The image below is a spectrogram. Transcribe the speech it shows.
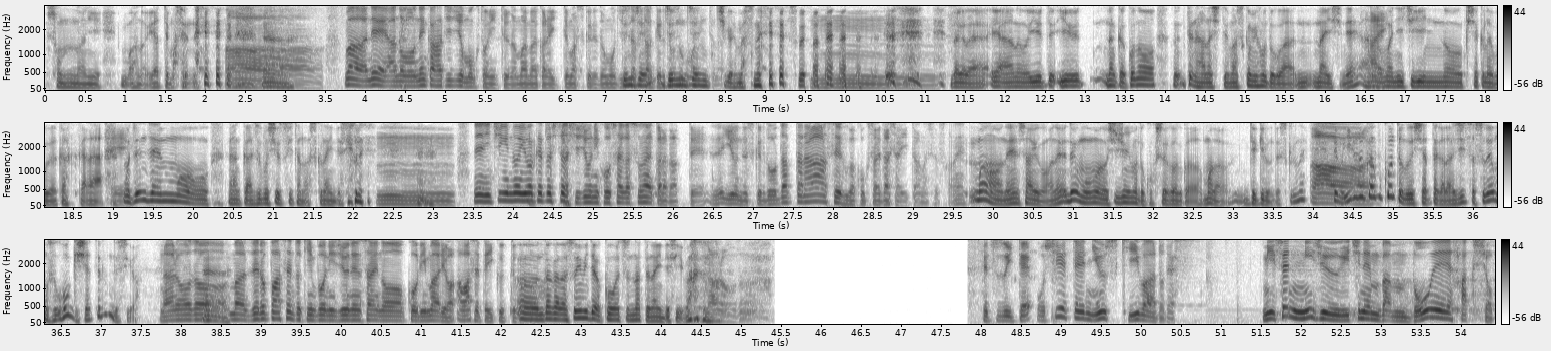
そんなに、あの、やってませんね。あ まあね、あの、年間80を目途にっていうのは前々から言ってますけれども、実際蓋全然違いますね。それはね。だから、いや、あの、言うて、言う、なんかこの手の話ってマスコミ報道がないしね、あの、はい、まあ日銀の記者クラブが書くから、えー、もう全然もう、なんか図星をついたのは少ないんですよね。うん。で、日銀の言い訳としては市場に国債が少ないからだって言うんですけれど、だったら政府が国債出しゃいいって話ですかね。まあね、最後はね。でもまあ市場にまだ国債があるから、まだできるんですですけどね。でも、イールド株コントロールしちゃったから、実はそれはもう放棄しちゃってるんですよ。なるほど。えー、まあ、0%金棒20年債のこう利回りを合わせていくってことうん、だからそういう意味では高圧になってないんです今。なるほど。続いて、教えてニュースキーワードです。2021年版防衛白書。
